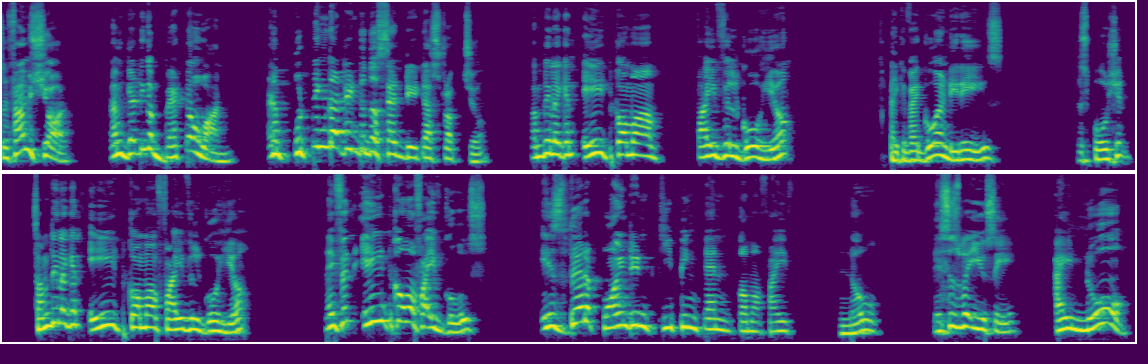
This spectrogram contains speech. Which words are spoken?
So if i'm sure i'm getting a better one and i'm putting that into the set data structure something like an 8 comma 5 will go here. Like if i go and erase this portion. Something like an 8 comma 5 will go here. Now if an 8 comma 5 goes is there a point in keeping 10 comma 5 no. This is where you say i know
